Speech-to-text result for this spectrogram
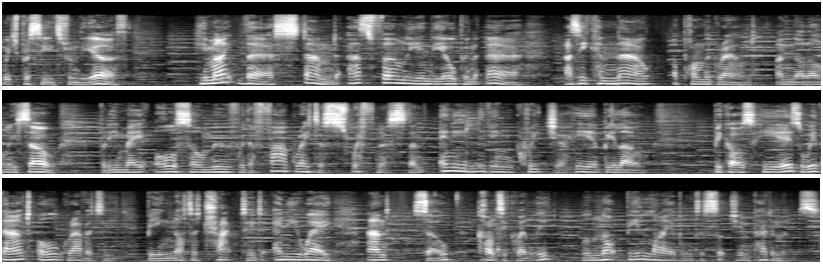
which proceeds from the earth, he might there stand as firmly in the open air as he can now upon the ground. And not only so, but he may also move with a far greater swiftness than any living creature here below, because he is without all gravity, being not attracted any way, and so, consequently, will not be liable to such impediments.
